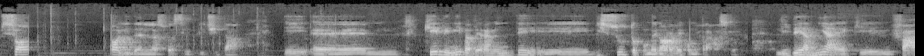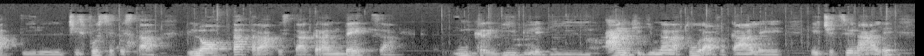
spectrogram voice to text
so solida nella sua semplicità e ehm, che veniva veramente vissuto come enorme contrasto. L'idea mia è che infatti ci fosse questa lotta tra questa grandezza incredibile di, anche di una natura vocale eccezionale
